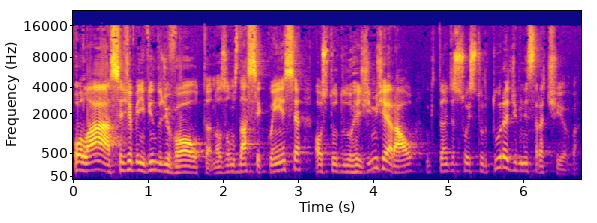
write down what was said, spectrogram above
Olá, seja bem-vindo de volta. Nós vamos dar sequência ao estudo do regime geral no que tange a sua estrutura administrativa.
